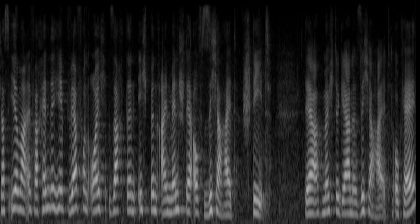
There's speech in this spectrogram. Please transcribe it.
dass ihr mal einfach Hände hebt. Wer von euch sagt denn, ich bin ein Mensch, der auf Sicherheit steht? Der möchte gerne Sicherheit, okay?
